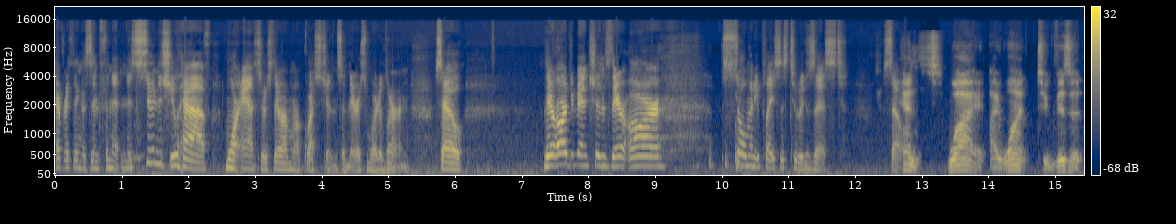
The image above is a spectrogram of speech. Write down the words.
everything is infinite and as soon as you have more answers there are more questions and there is more to learn. So there are dimensions there are so many places to exist. So. Hence why I want to visit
